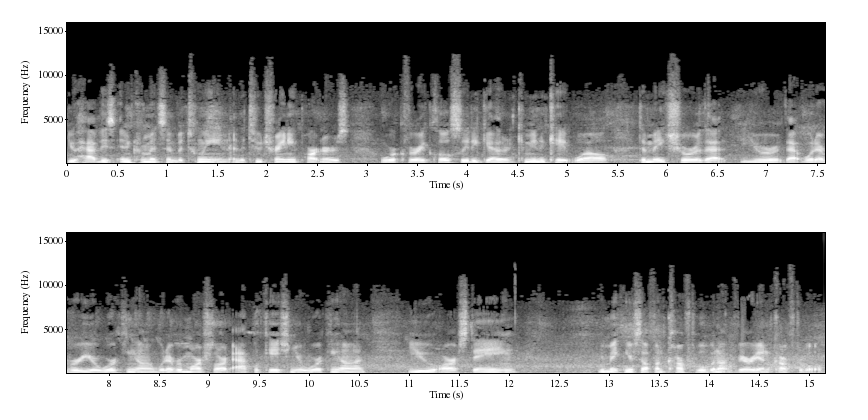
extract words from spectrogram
you have these increments in between. And the two training partners work very closely together and communicate well to make sure that you're that whatever you're working on, whatever martial art application you're working on, you are staying you're making yourself uncomfortable but not very uncomfortable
